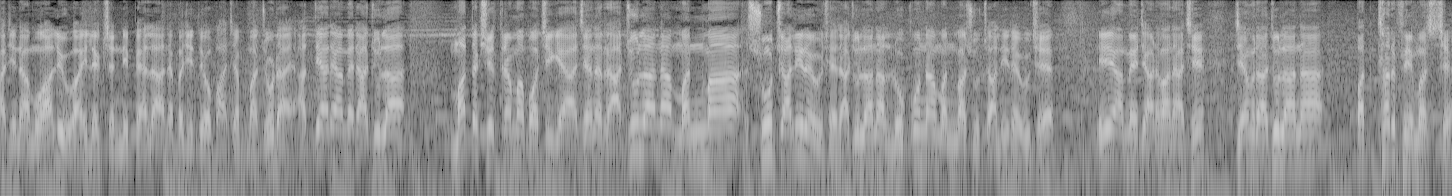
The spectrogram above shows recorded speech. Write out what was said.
રાજીનામું આલ્યું આ ઇલેક્શનની પહેલા અને પછી તેઓ ભાજપમાં જોડાયા. અત્યારે અમે રાજુલા મતક્ષેત્રમાં પહોંચી ગયા છે અને રાજુલાના મનમાં શું ચાલી રહ્યું છે? રાજુલાના લોકોના મનમાં શું ચાલી રહ્યું છે? એ અમે જાણવાના છે. જેમ રાજુલાના પથ્થર ફેમસ છે,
